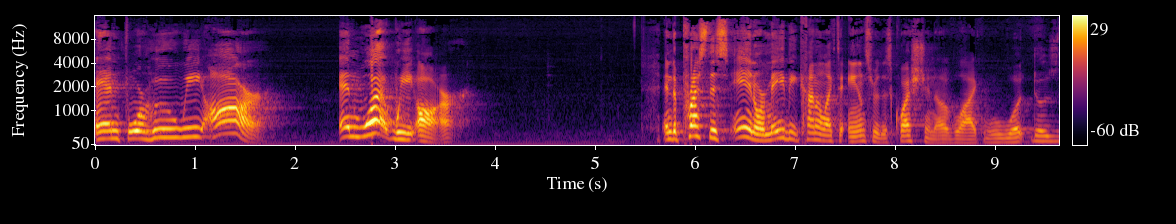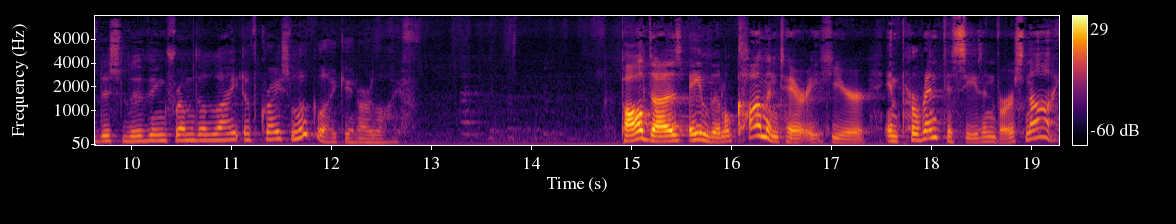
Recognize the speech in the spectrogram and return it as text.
and for who we are and what we are. And to press this in, or maybe kind of like to answer this question of, like, well, what does this living from the light of Christ look like in our life? Paul does a little commentary here in parentheses in verse 9.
